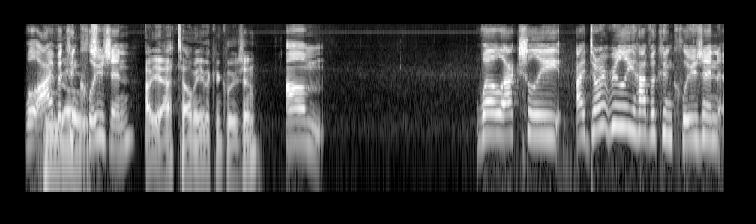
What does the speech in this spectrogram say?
Well, I have Who a conclusion. oh yeah, tell me the conclusion. Well, actually, I don't really have a conclusion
